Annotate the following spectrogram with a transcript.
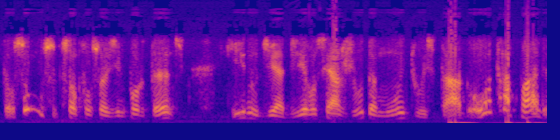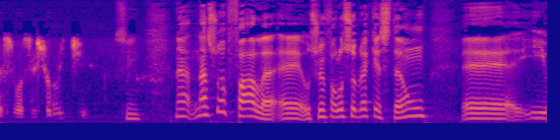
Então são, são funções importantes que no dia a dia você ajuda muito o Estado ou atrapalha se você se omitir. Sim. Na, na sua fala, é, o senhor falou sobre a questão é, e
